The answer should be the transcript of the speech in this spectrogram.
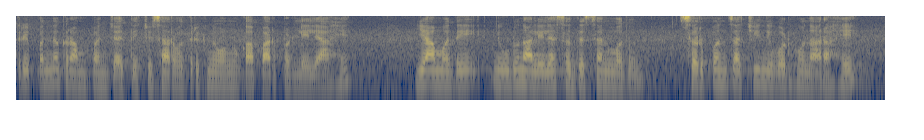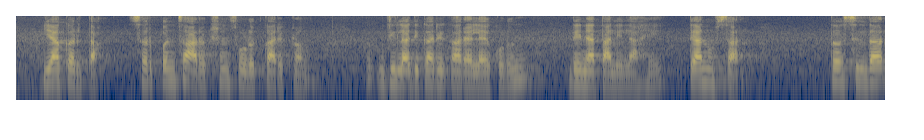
त्रेपन्न ग्रामपंचायतीची सार्वत्रिक निवडणुका पार पडलेल्या आहेत. यामध्ये निवडून आलेल्या सदस्यांमधून सरपंचाची निवड होणार आहे. याकरता सरपंच आरक्षण सोडत कार्यक्रम जिल्हाधिकारी कार्यालयाकडून देण्यात आलेला आहे. त्यानुसार तहसीलदार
